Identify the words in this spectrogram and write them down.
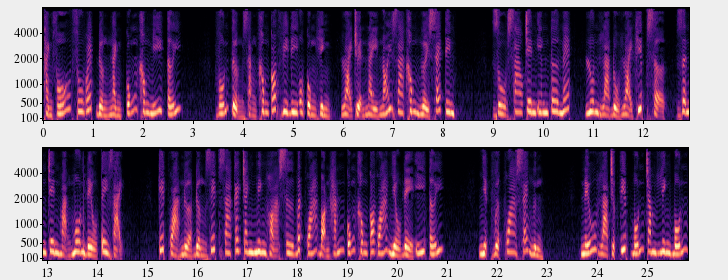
Thành phố phu quét đường ngành cũng không nghĩ tới. Vốn tưởng rằng không có video cùng hình, loại chuyện này nói ra không người sẽ tin. Dù sao trên internet, luôn là đủ loại khiếp sợ, dân trên mạng môn đều tê dại. Kết quả nửa đường giết ra cái tranh minh họa sư bất quá bọn hắn cũng không có quá nhiều để ý tới. Nhiệt vượt qua sẽ ngừng. Nếu là trực tiếp 404,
